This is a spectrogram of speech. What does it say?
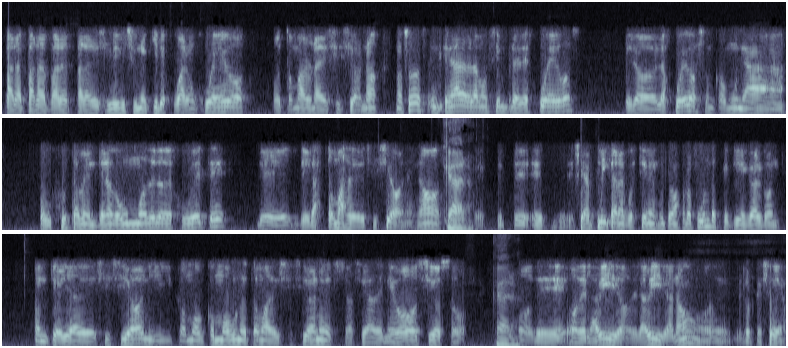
para, para, para, para decidir si uno quiere jugar un juego o tomar una decisión, ¿no? Nosotros en general hablamos siempre de juegos, pero los juegos son como una, justamente, ¿no? Como un modelo de juguete de, de las tomas de decisiones, ¿no? Claro. que- que, eh, se aplican a cuestiones mucho más profundas que tienen que ver con, con teoría de decisión y cómo, cómo uno toma decisiones, ya sea de negocios o, Claro. o de, o de la vida, o de la vida, ¿no? O de, de lo que sea.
